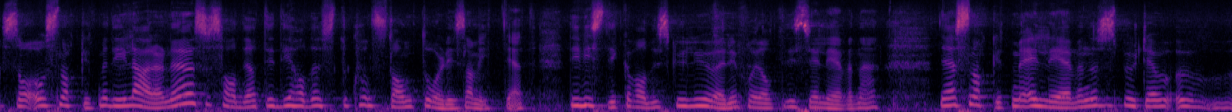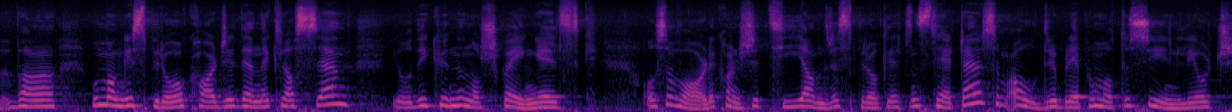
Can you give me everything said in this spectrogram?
så, og snakket med de lærerne, så sa de at de, de, hadde konstant dårlig samvittighet. De visste ikke hva de skulle gjøre i forhold til disse elevene. Når jeg snakket med elevene, så spurte jeg hva, hvor mange språk har de i denne klassen. Jo, de kunne norsk og engelsk. Og så var det kanskje ti andre språk representert der som aldri ble på en måte synliggjort.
